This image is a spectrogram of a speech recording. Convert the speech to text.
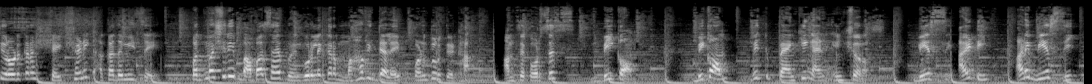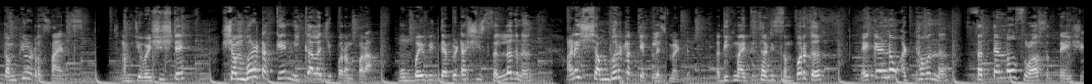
तिरोडकर शैक्षणिक अकादमीचे पद्मश्री बाबासाहेब वेंगुर्लेकर महाविद्यालय पणदूर तिठा. आमचे courses B com B com with banking and insurance BSc I T आणि बीएससी कम्प्युटर सायन्स आमची वैशिष्ट्ये शंभर टक्के निकालाची परंपरा मुंबई विद्यापीठाशी संलग्न आणि शंभर टक्के प्लेसमेंट अधिक माहितीसाठी संपर्क एक्याण्णव अठ्ठावन्न सत्त्याण्णव सोळा सत्याऐंशी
